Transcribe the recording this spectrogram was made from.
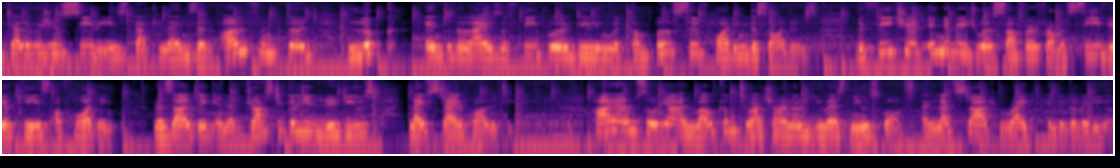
television series that lends an unfiltered look into the lives of people dealing with compulsive hoarding disorders. The featured individuals suffer from a severe case of hoarding, resulting in a drastically reduced lifestyle quality. Hi, I'm Sonia and welcome to our channel US News Box and let's start right into the video.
